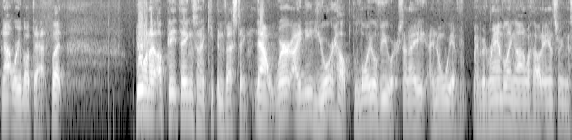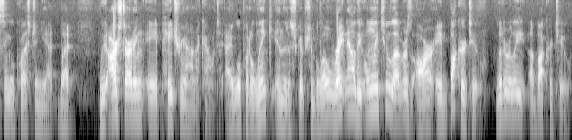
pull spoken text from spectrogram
not worry about that. But do want to update things and I keep investing. Now, where I need your help, the loyal viewers, and I, I know we have I've been rambling on without answering a single question yet, but we are starting a Patreon account. I will put a link in the description below. Right now, the only two levers are a buck or two, literally a buck or two.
